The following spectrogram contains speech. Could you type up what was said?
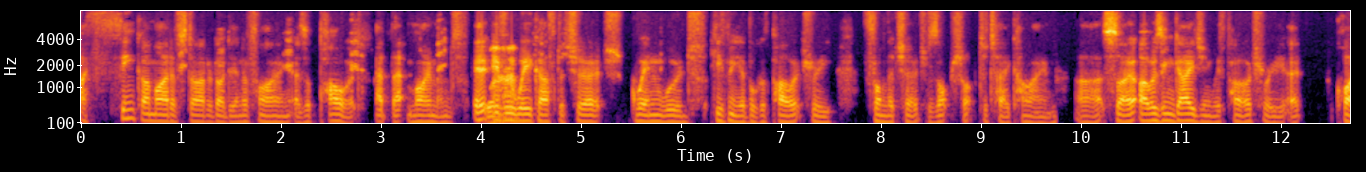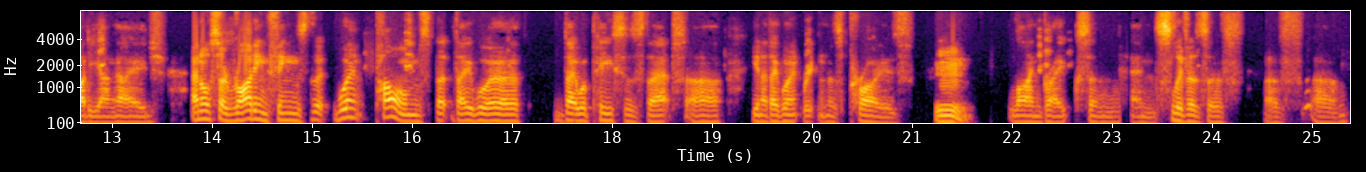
I think I might have started identifying as a poet at that moment. Wow. Every week after church, Gwen would give me a book of poetry from the church's op shop to take home. Uh, so I was engaging with poetry at quite a young age, and also writing things that weren't poems, but they were they were pieces that uh, you know they weren't written as prose, mm. line breaks and and slivers of of um,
